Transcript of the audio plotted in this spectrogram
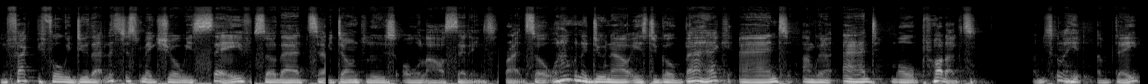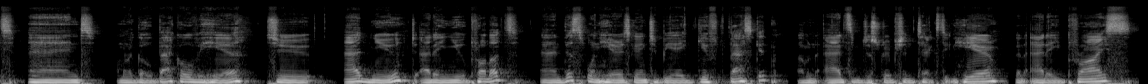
In fact, before we do that, let's just make sure we save so that uh, we don't lose all our settings. Right, so what I'm going to do now is to go back and I'm going to add more products. I'm just going to hit update and I'm going to go back over here to add new, to add a new product. And this one here is going to be a gift basket. I'm going to add some description text in here. I'm going to add a price.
